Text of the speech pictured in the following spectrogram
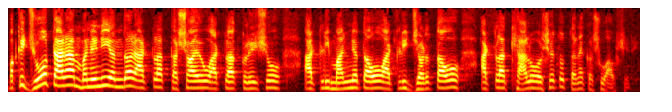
બાકી જો તારા મનની અંદર આટલા કષાયો આટલા ક્લેશો, આટલી માન્યતાઓ, આટલી જડતાઓ, આટલા ખ્યાલો હશે તો તને કશું આવશે નહીં.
